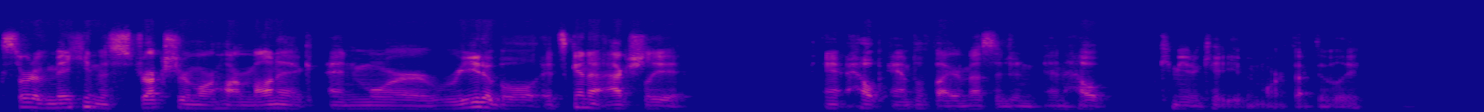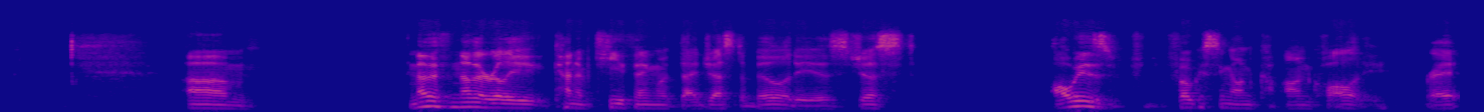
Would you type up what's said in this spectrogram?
sort of making the structure more harmonic and more readable, it's going to actually help amplify your message and, and help communicate even more effectively. Um, another another really kind of key thing with digestibility is just always focusing on on quality, right?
